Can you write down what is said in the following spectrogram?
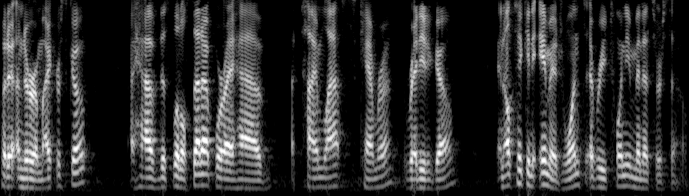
put it under a microscope. I have this little setup where I have a time-lapse camera ready to go. And I'll take an image once every 20 minutes or so.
